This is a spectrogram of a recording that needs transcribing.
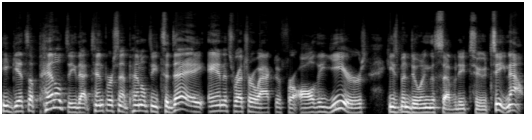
he gets a penalty, that 10% penalty today, and it's retroactive for all the years he's been doing the 72T. Now,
